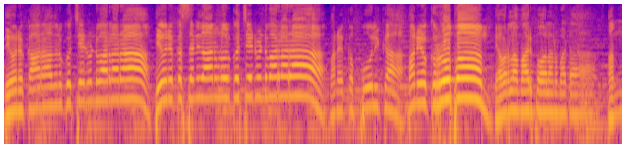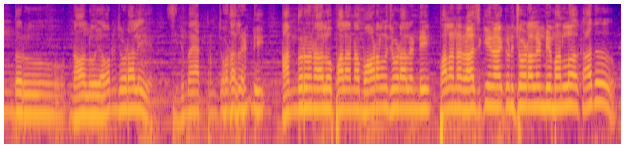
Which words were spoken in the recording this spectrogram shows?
దేవుని యొక్క ఆరాధనకు వచ్చేటువంటి వారారా దేవుని యొక్క సన్నిధానంలోకి వచ్చేటువంటి వారారా మన యొక్క పోలిక మన యొక్క రూపం ఎవరిలా మారిపోవాలన్నమాట? అందరూ నాలో ఎవరిని చూడాలి? సినిమా యాక్టర్ని చూడాలండి. అందరూ నాలో పలానా మోడల్ని చూడాలండి. పలానా రాజకీయ నాయకుడిని చూడాలండి. మనలో కాదు.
